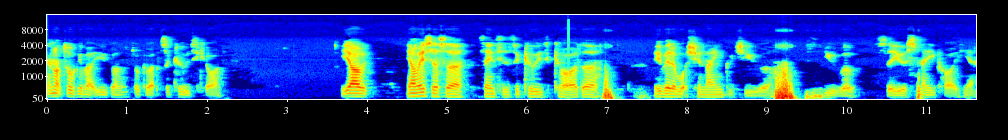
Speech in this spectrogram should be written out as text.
I'm not talking about you guys, I'm talking about the security guard. Yeah, yeah, I'm just, uh, saying to the security guard, uh, you better watch your language, you, uh, you, uh, say you're a smelly pie, yeah.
